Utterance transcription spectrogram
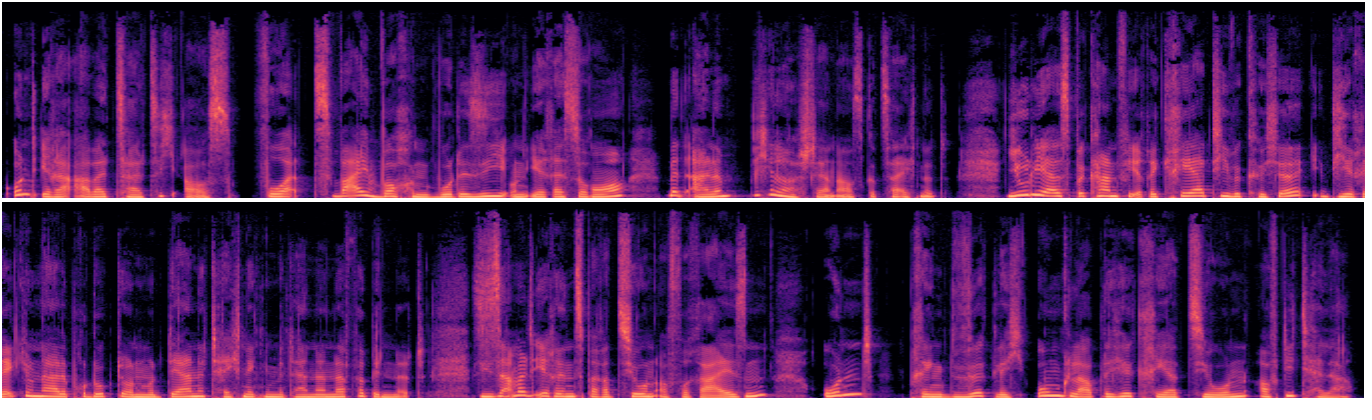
Und ihre Arbeit zahlt sich aus. Vor zwei Wochen wurde sie und ihr Restaurant mit einem Michelin-Stern ausgezeichnet. Julia ist bekannt für ihre kreative Küche, die regionale Produkte und moderne Techniken miteinander verbindet. Sie sammelt ihre Inspiration auf Reisen und bringt wirklich unglaubliche Kreationen auf die Teller.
